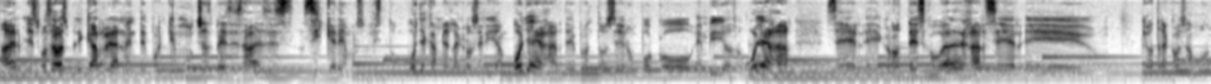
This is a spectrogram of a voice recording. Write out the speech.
A ver, mi esposa va a explicar realmente por qué muchas veces, a veces sí queremos, listo, voy a cambiar la grosería, voy a dejar de pronto ser un poco envidioso, voy a dejar ser eh, grotesco, voy a dejar ser, eh, ¿qué otra cosa, amor?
